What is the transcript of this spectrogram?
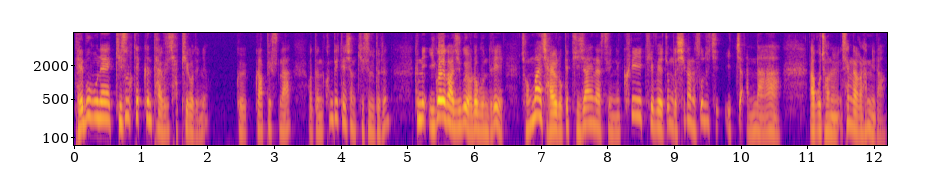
대부분의 기술 tech는 다 여기서 잡히거든요 그 graphics나 어떤 computation 기술들은. 근데 이걸 가지고 여러분들이 정말 자유롭게 디자인할 수 있는 creative에 좀 더 시간을 쏟을 수 있지 않나 라고 저는 생각을 합니다.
